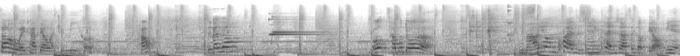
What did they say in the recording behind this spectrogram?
稍微围开，不要完全密合。好，十分钟。哦，差不多了。你们要用筷子先看一下这个表面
